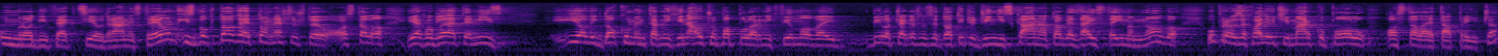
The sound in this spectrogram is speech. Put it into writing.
umro od infekcije od rane strelom i zbog toga je to nešto što je ostalo, i ako gledate niz i ovih dokumentarnih i naučno-popularnih filmova i bilo čega što se dotiče Džingis Kana, toga zaista ima mnogo, upravo zahvaljujući Marku Polu ostala je ta priča.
